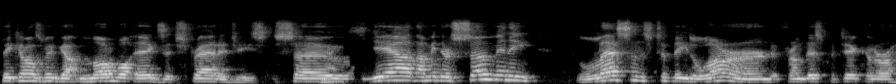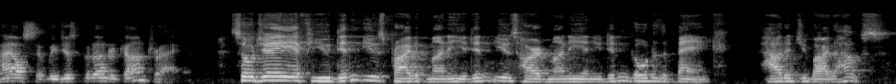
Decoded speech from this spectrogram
because we've got multiple exit strategies. So nice. yeah, I mean, there's so many lessons to be learned from this particular house that we just put under contract. So Jay, if you didn't use private money, you didn't use hard money, and you didn't go to the bank, how did you buy the house?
